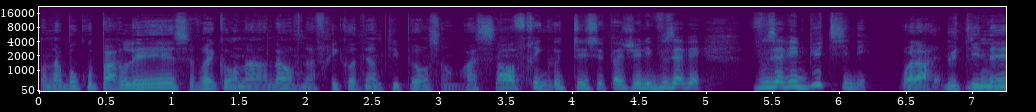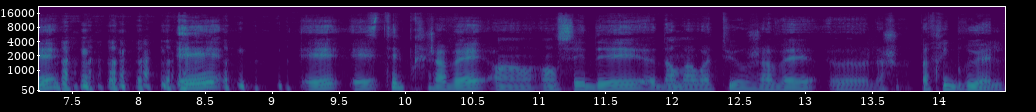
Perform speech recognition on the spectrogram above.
on a beaucoup parlé, c'est vrai qu'on a, là, on a fricoté un petit peu, on s'est embrassé. Oh, fricoté, c'est pas joli. Vous avez, vous avez butiné. Voilà, butiné. et et, et C'était le prix. j'avais en, en CD dans ma voiture, j'avais euh, la Patrick Bruel.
